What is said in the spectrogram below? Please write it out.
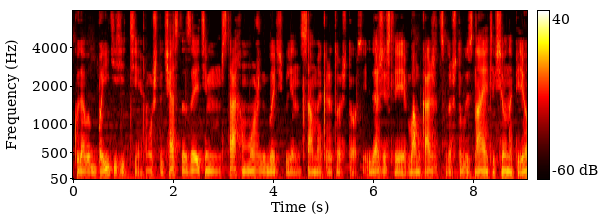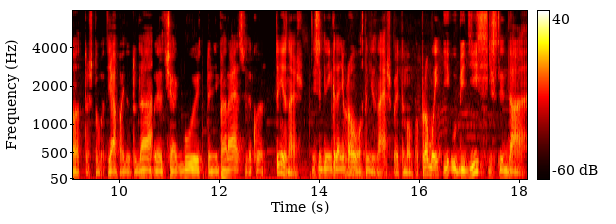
куда вы боитесь идти. Потому что часто за этим страхом может быть, блин, самое крутое, что И даже если вам кажется, то, что вы знаете все наперед, то, что вот я пойду туда, этот человек будет, то не понравится, все такое, ты не знаешь. Если ты никогда не пробовал, ты не знаешь. Поэтому попробуй и убедись, если да,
